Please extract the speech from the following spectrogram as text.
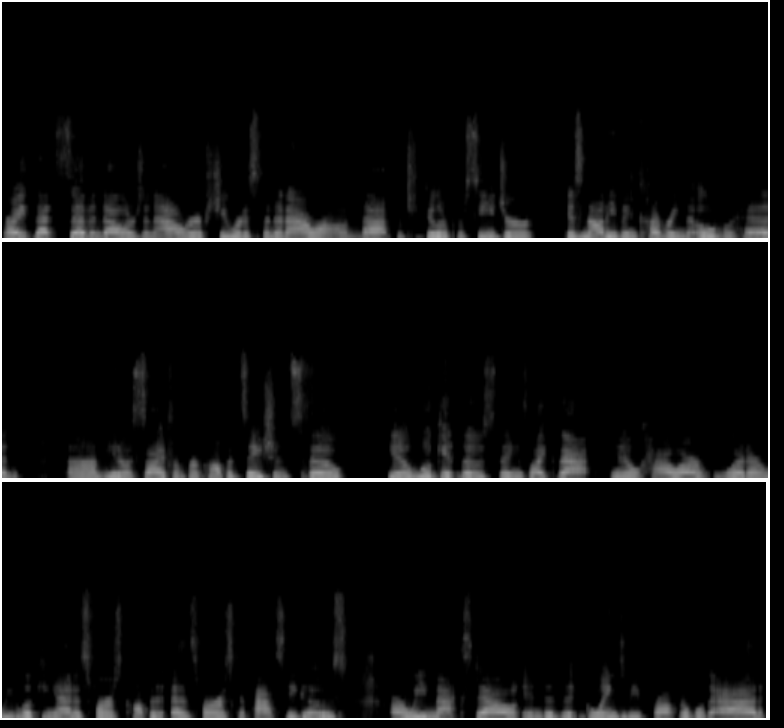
right? That seven dollars an hour, if she were to spend an hour on that particular procedure, is not even covering the overhead, um, you know, aside from her compensation. So you know, look at those things like that. You know, how are what are we looking at as far as comp- as far as capacity goes? Are we maxed out, and is it going to be profitable to add?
